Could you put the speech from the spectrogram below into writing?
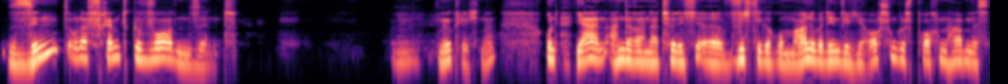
sind oder fremd geworden sind. Hm, möglich, ne? Und ja, ein anderer natürlich äh, wichtiger Roman, über den wir hier auch schon gesprochen haben, ist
